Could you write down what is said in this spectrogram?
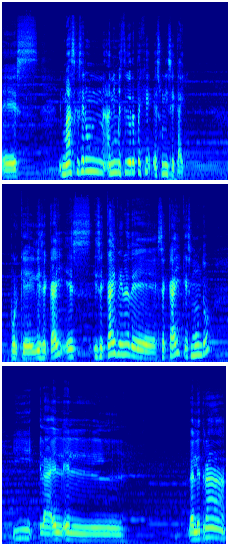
es. Más que ser un anime estilo RPG, es un Isekai. Porque el Isekai es. Isekai viene de Sekai, que es mundo. Y la, el, el- la letra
